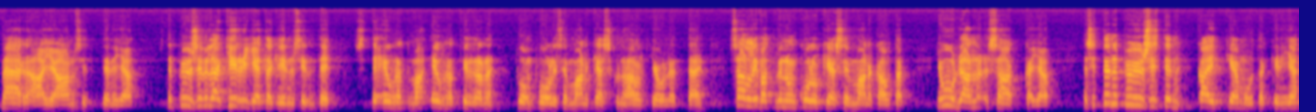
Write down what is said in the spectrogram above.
määräajan sitten ja sitten pyysi vielä kirjetäkin sitten, sitten Eurat, virran tuon puolisen maan käskynhaltijoille, että sallivat minun kulkea sen maan kautta Juudan saakka. Ja, ja sitten ne pyysi sitten kaikkia muutakin. Ja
